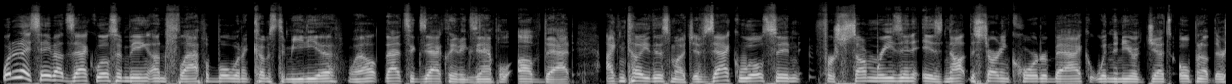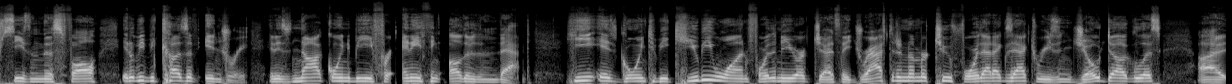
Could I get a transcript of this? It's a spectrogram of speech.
What did I say about Zach Wilson being unflappable when it comes to media? Well, that's exactly an example of that. I can tell you this much. If Zach Wilson, for some reason, is not the starting quarterback when the New York Jets open up their season this fall, it'll be because of injury. It is not going to be for anything other than that. He is going to be QB1 for the New York Jets. They drafted a number two for that exact reason. Joe Douglas. Uh,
